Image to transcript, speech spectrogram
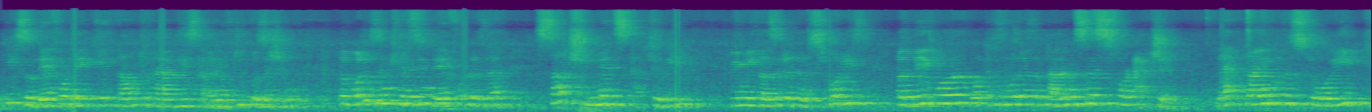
Okay, so therefore they can come to have these kind of two positions. But what is interesting therefore is that such myths actually, we may consider them stories, but they were what is known as the palimpsest for action. That kind of a story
